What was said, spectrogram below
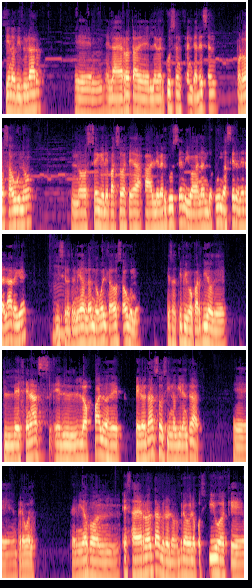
siendo titular eh, en la derrota del Leverkusen frente al Essen por 2 a 1. No sé qué le pasó a este, al Leverkusen, iba ganando 1 a 0 en el alargue y Mm. se lo terminaron dando vuelta 2 a 1. Esos típicos partidos que le llenás el- los palos de pelotazos y no quiere entrar. Eh, pero bueno, terminó con esa derrota, pero lo, creo que lo positivo es que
